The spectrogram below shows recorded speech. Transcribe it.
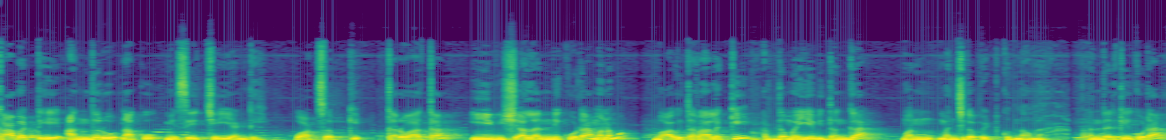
కాబట్టి అందరూ నాకు మెసేజ్ చేయండి వాట్సాప్కి. తర్వాత ఈ విషయాలన్నీ కూడా మనము భావితరాలకి అర్థమయ్యే విధంగా మనం మంచిగా పెట్టుకుందాము. అందరికీ కూడా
